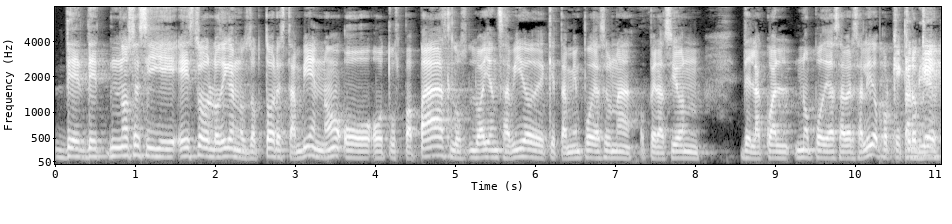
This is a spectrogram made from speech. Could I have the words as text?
de, de- no sé si esto lo digan los doctores también, ¿no? O, o tus papás los, lo hayan sabido de que también podía ser una operación de la cual no podías haber salido, porque creo que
